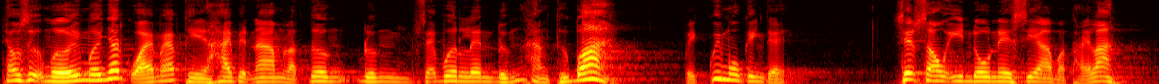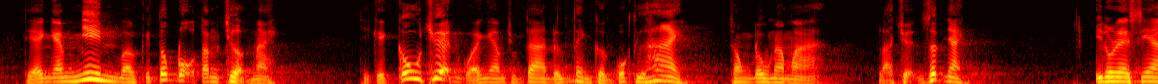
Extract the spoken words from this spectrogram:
Theo dự mới mới nhất của IMF thì hai Việt Nam là tương đương, sẽ vươn lên đứng hàng thứ ba về quy mô kinh tế. Xếp sau Indonesia và Thái Lan. Thì anh em nhìn vào cái tốc độ tăng trưởng này, thì cái câu chuyện của anh em chúng ta đứng thành cường quốc thứ hai trong Đông Nam Á là chuyện rất nhanh. Indonesia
